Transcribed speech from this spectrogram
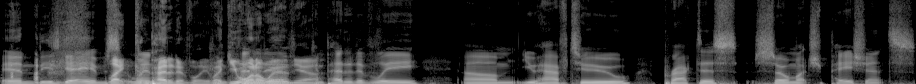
in these games. Like when competitively, like you want to win. Yeah. Competitively, um, you have to practice so much patience.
